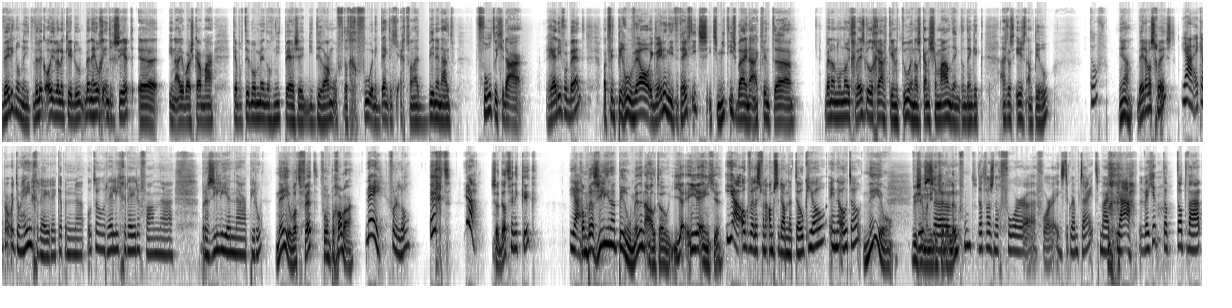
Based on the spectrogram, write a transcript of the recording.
weet ik nog niet. Wil ik ooit wel een keer doen. Ik ben heel geïnteresseerd eh, in ayahuasca, maar ik heb op dit moment nog niet per se die drang of dat gevoel. En ik denk dat je echt vanuit binnenuit voelt dat je daar ready voor bent. Maar ik vind Peru wel, ik weet het niet. Het heeft iets, iets mythisch bijna. Ik vind, eh, ik ben er nog nooit geweest. Ik wil er graag een keer naartoe. En als ik aan een shamaan denk, dan denk ik eigenlijk als eerst aan Peru. Tof. Ja, ben je daar wel eens geweest? Ja, ik heb er ooit doorheen gereden. Ik heb een eh, autorally gereden van eh, Brazilië naar Peru. Nee, wat vet voor een programma. Nee, voor de lol. Echt? Ja. Zo, dat vind ik kick. Ja. Van Brazilië naar Peru met een auto. Ja, in je eentje. ja, ook wel eens van Amsterdam naar Tokio in de auto. Nee joh. Ik wist helemaal niet dat jij dat ehm, leuk vond. Dat was nog voor, eh, voor Instagram-tijd. Maar ja, weet je, dat, dat, wa-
